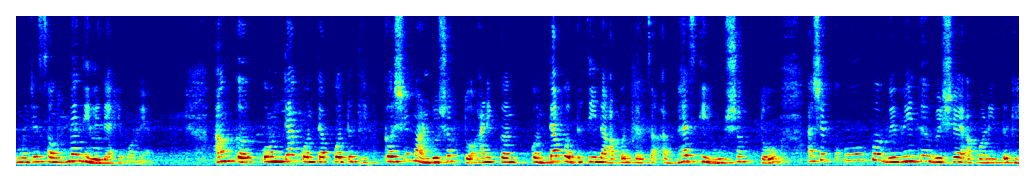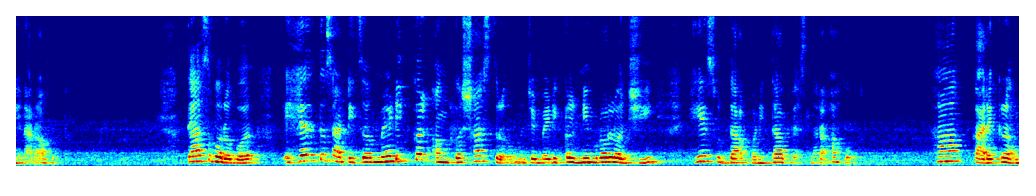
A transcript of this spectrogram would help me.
म्हणजे संज्ञा दिलेली आहे म्हणूया. अंक कोणत्या कोणत्या पद्धतीत कसे मांडू शकतो आणि कन कोणत्या पद्धतीनं आपण त्याचा अभ्यास घेऊ शकतो असे खूप विविध विषय आपण इथं घेणार आहोत. त्याचबरोबर हेल्थसाठीचं मेडिकल अंकशास्त्र म्हणजे मेडिकल न्यूमरॉलॉजी हे सुद्धा आपण इथं अभ्यासणार आहोत. हा कार्यक्रम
